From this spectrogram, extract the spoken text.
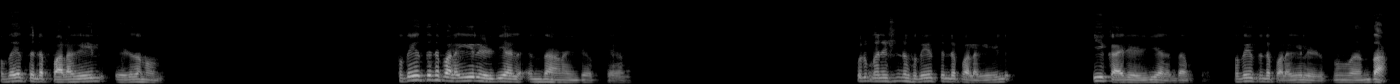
ഹൃദയത്തിന്റെ പലകയിൽ എഴുതണം. ഹൃദയത്തിന്റെ പലകയിൽ എഴുതിയാൽ എന്താണ് അതിന്റെ പ്രത്യേകത? ഒരു മനുഷ്യന്റെ ഹൃദയത്തിന്റെ പലകയിൽ ഈ കാര്യം എഴുതിയാൽ എന്താ പ്രത്യേകത? ഹൃദയത്തിന്റെ പലകയിൽ എഴുതുന്നത് എന്താണ്?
